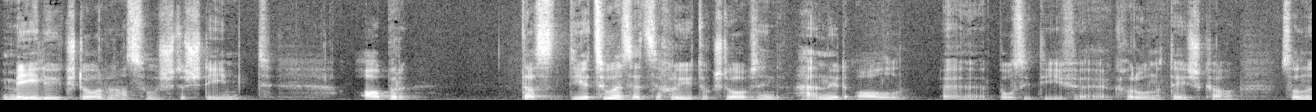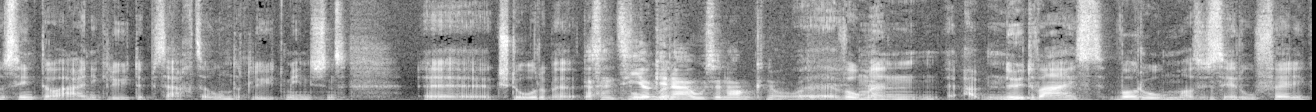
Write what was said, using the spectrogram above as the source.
mehr Leute gestorben als sonst, das stimmt, aber dass die zusätzlichen Leute, die gestorben sind, haben nicht alle äh, positive Corona-Test gehabt, sondern es sind da einige Leute, etwa 1600 Leute mindestens, äh, gestorben. Das haben Sie ja man, genau auseinandergenommen, oder? Äh, wo man nicht weiß, warum. Also ist sehr auffällig.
